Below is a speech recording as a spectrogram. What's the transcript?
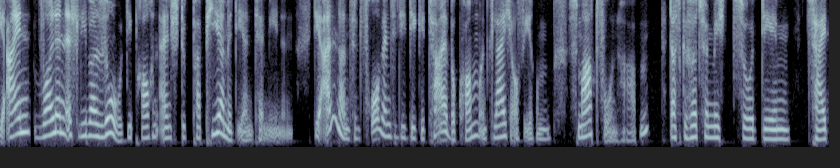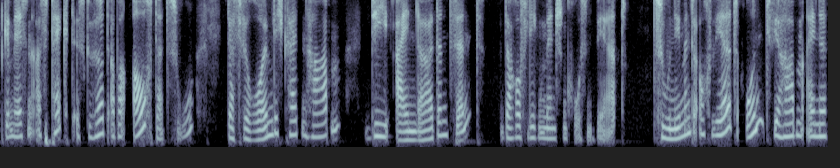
Die einen wollen es lieber so, die brauchen ein Stück Papier mit ihren Terminen. Die anderen sind froh, wenn sie die digital bekommen und gleich auf ihrem Smartphone haben. Das gehört für mich zu dem zeitgemäßen Aspekt. Es gehört aber auch dazu, dass wir Räumlichkeiten haben, die einladend sind. Darauf legen Menschen großen Wert, zunehmend auch Wert. Und wir haben eine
